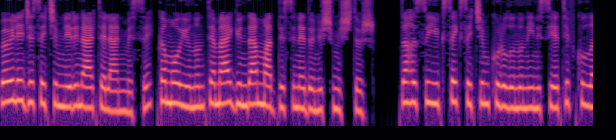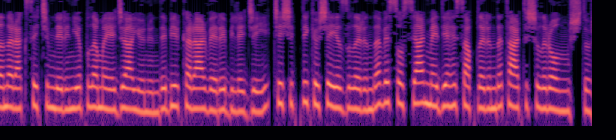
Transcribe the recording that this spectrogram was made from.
Böylece seçimlerin ertelenmesi, kamuoyunun temel gündem maddesine dönüşmüştür. Dahası Yüksek Seçim Kurulu'nun inisiyatif kullanarak seçimlerin yapılamayacağı yönünde bir karar verebileceği, çeşitli köşe yazılarında ve sosyal medya hesaplarında tartışılır olmuştur.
